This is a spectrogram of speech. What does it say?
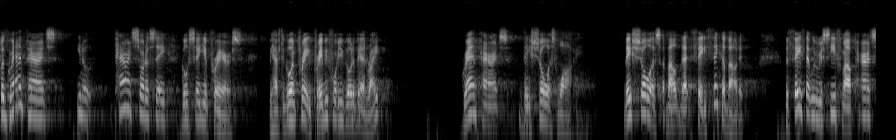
But grandparents, you know, parents sort of say, go say your prayers. We have to go and pray. Pray before you go to bed, right? Grandparents, they show us why. They show us about that faith. Think about it. The faith that we receive from our parents,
